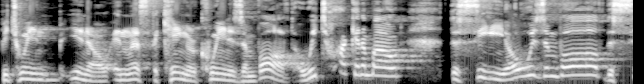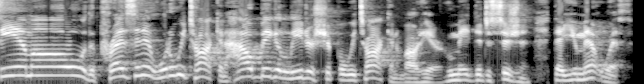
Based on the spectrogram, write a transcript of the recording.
between you know, unless the king or queen is involved. Are we talking about the CEO is involved, the CMO, the president? What are we talking? How big a leadership are we talking about here? Who made the decision that you met with?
